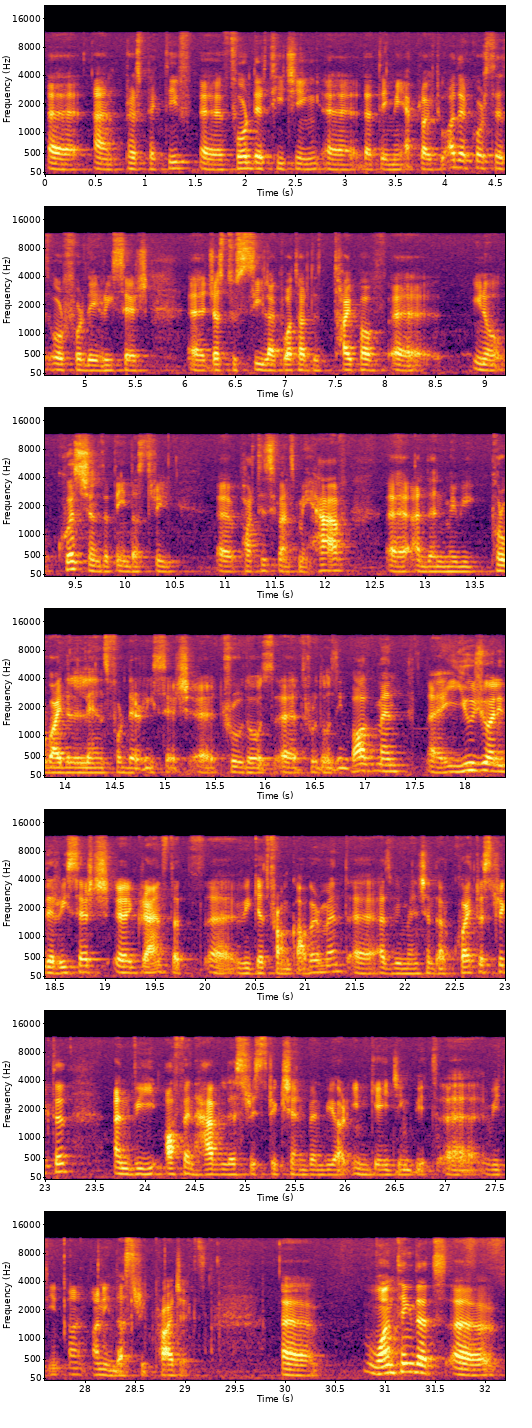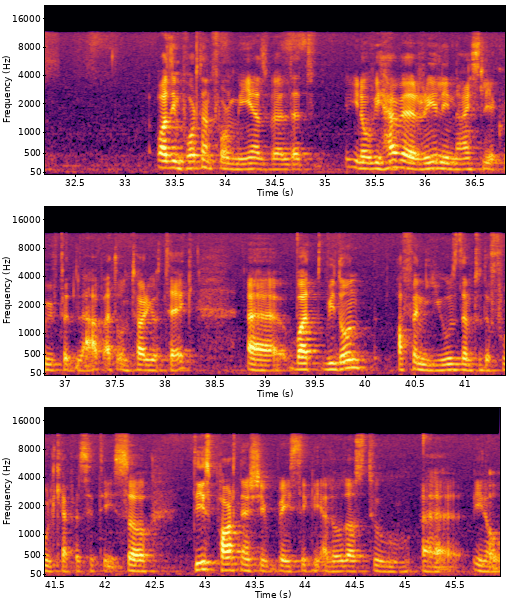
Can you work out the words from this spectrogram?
uh, and perspective uh, for their teaching uh, that they may apply to other courses or for their research, uh, just to see like what are the type of, you know, questions that the industry participants may have, and then maybe provide a lens for their research uh, through those uh, through those involvement. Uh, usually, the research uh, grants that uh, we get from government, uh, as we mentioned, are quite restricted, and we often have less restriction when we are engaging with uh, with in, on, on industry projects. Uh, one thing that uh, was important for me as well that you know we have a really nicely equipped lab at Ontario Tech, uh, but we don't often use them to the full capacity. So this partnership basically allowed us to, uh, you know,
